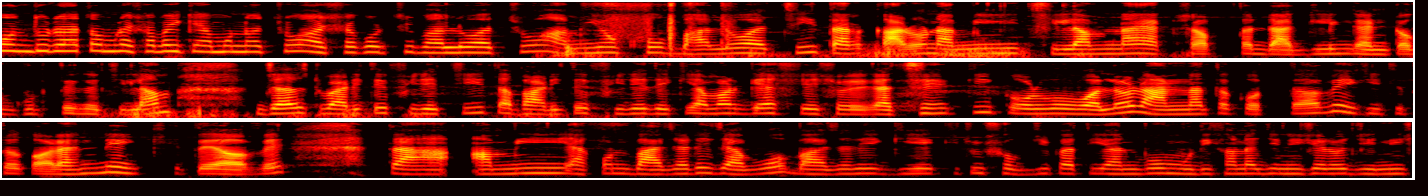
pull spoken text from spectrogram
বন্ধুরা, তোমরা সবাই কেমন আছো? আশা করছি ভালো আছো। আমিও খুব ভালো আছি। তার কারণ আমি ছিলাম না, এক সপ্তাহ দার্জিলিং, গ্যাংটক ঘুরতে গেছিলাম। জাস্ট বাড়িতে ফিরেছি। তা বাড়িতে ফিরে দেখি আমার গ্যাস শেষ হয়ে গেছে। কি করব বলো? রান্না তো করতে হবে, কিছু তো করার নেই, খেতে হবে। তা আমি এখন বাজারে যাব। বাজারে গিয়ে কিছু সবজিপাতি আনব, মুদিখানা জিনিসেরও জিনিস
